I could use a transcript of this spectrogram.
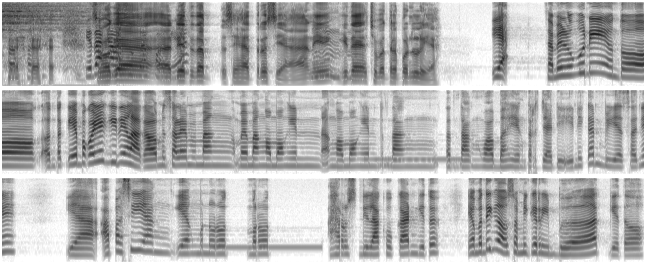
kita Semoga telepon eh, ya. dia tetap sehat terus ya. Nih Mm-mm. kita coba telepon dulu ya. Iya, sambil nunggu nih untuk untuk ya pokoknya gini lah kalau misalnya memang memang ngomongin ngomongin tentang tentang wabah yang terjadi ini kan biasanya ya apa sih yang yang menurut menurut harus dilakukan gitu. Yang penting nggak usah mikir ribet gitu.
